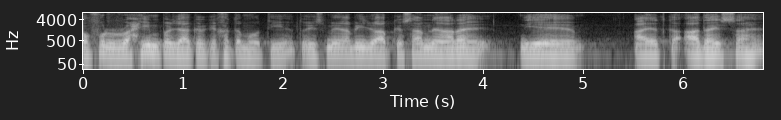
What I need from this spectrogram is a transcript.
غفر الرحیم پر جا کر کے ختم ہوتی ہے۔ تو اس میں ابھی جو آپ کے سامنے آ رہا ہے، یہ آیت کا آدھا حصہ ہے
